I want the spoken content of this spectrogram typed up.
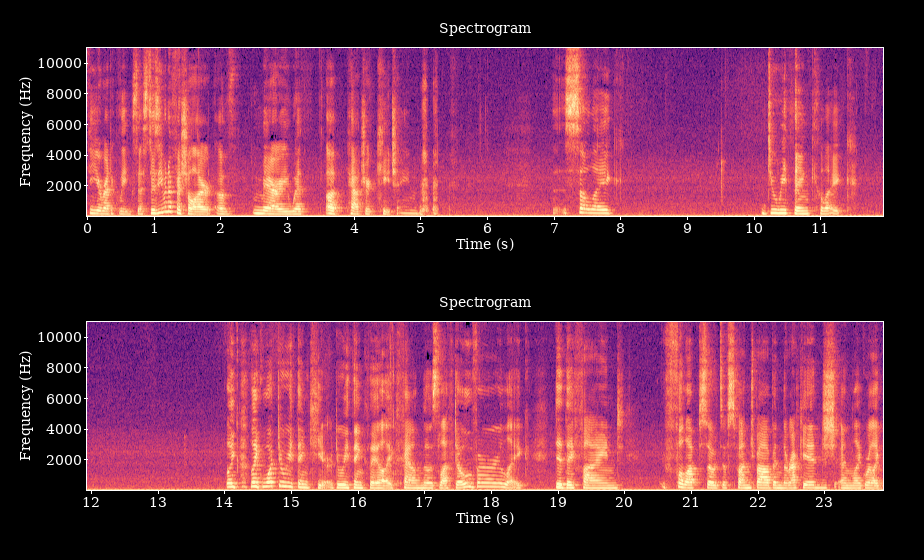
theoretically exist. There's even official art of Marie with a Patrick keychain. so, like, do we think, like, like, like, what do we think here? Do we think they, like, found those left over? Like, did they find full episodes of SpongeBob in the wreckage and like we're like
